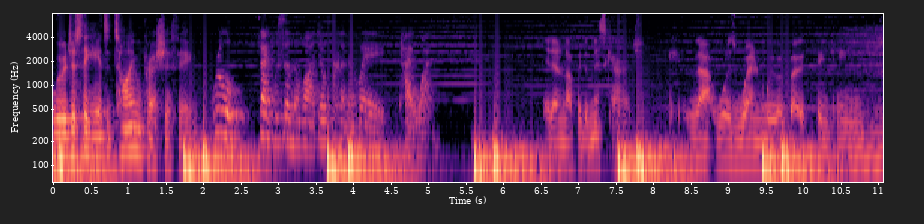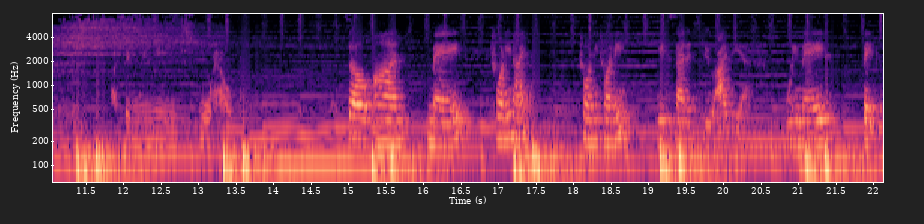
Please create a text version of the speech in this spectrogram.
We were just thinking it's a time pressure thing. It ended up with a miscarriage. That was when we were both thinking, I think we need more help. So on May 29th, 2020, we decided to do IVF. We made babies.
